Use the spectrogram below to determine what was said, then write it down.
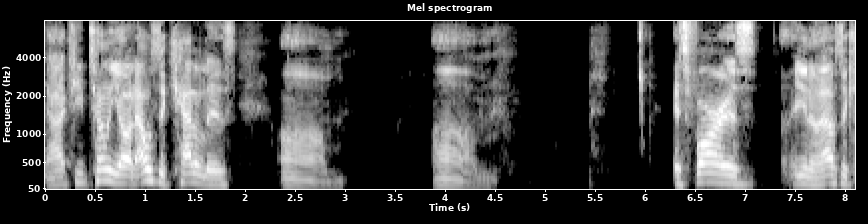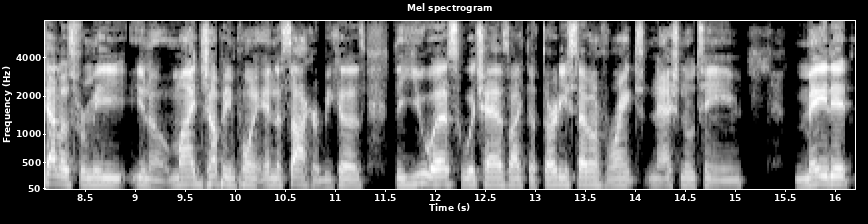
I keep telling y'all that was the catalyst. Um, um, as far as you know, that was the catalyst for me, you know, my jumping point into soccer because the US, which has like the 37th ranked national team, made it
